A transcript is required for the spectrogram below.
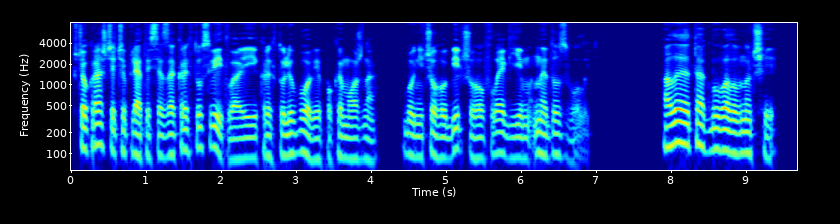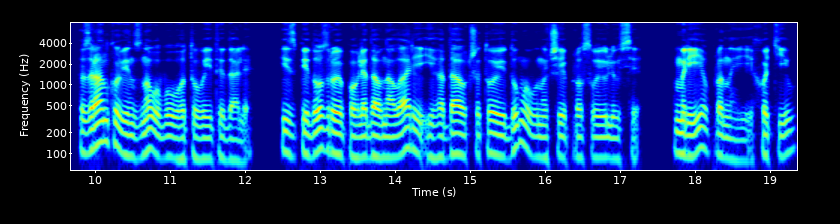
Що краще чіплятися за крихту світла і крихту любові, поки можна, бо нічого більшого флег їм не дозволить. Але так бувало вночі. Зранку він знову був готовий йти далі, і з підозрою поглядав на Ларі і гадав, чи той думав вночі про свою Люсі, мріяв про неї, хотів.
